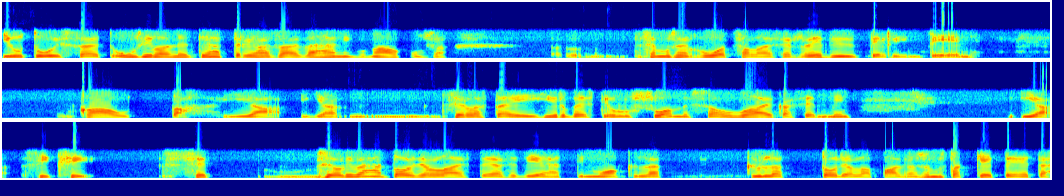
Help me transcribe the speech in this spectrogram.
jutuissa. Että uusilainen teatterihan sai vähän niin kuin alkunsa semmoisen ruotsalaisen revyperinteen kautta ja, ja sellaista ei hirveästi ollut Suomessa ollut aikaisemmin. Ja siksi se, se oli vähän toisenlaista ja se viehätti mua kyllä kyllä todella paljon. Semmoista kepeätä,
